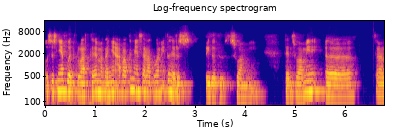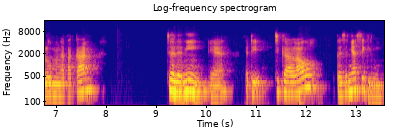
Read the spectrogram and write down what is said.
khususnya buat keluarga. Makanya apa pun yang saya lakukan itu harus ridho suami. Dan suami eh, selalu mengatakan jalani ya. Jadi jikalau biasanya sih gini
